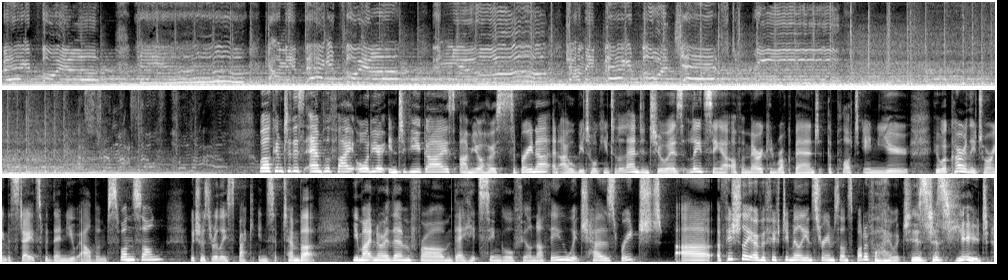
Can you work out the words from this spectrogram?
begging Welcome to this Amplify audio interview, guys. I'm your host, Sabrina, and I will be talking to Landon Tewers, lead singer of American rock band The Plot in You, who are currently touring the States with their new album Swan Song, which was released back in September. You might know them from their hit single Feel Nothing, which has reached uh, officially over 50 million streams on Spotify, which is just huge.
